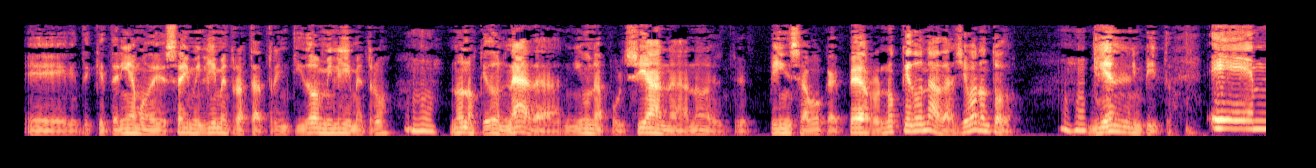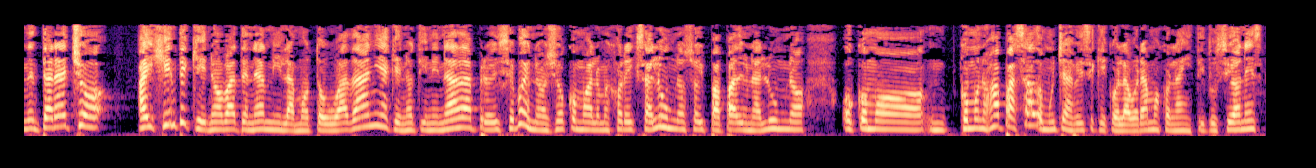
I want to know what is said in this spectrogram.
eh, de- que teníamos de 6 milímetros hasta 32 milímetros, Ujú. no nos quedó nada, ni una pulsiana, no, Eh, pinza, boca de perro, no quedó nada, llevaron todo, bien limpito. Eh, Taracho, hay gente que no va a tener ni la moto guadaña, que no tiene nada, pero dice, bueno, yo como a lo mejor exalumno, soy papá de un alumno, o como, como nos ha pasado muchas veces que colaboramos con las instituciones,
